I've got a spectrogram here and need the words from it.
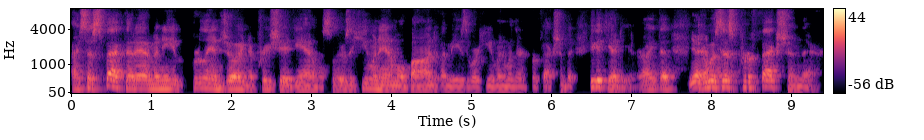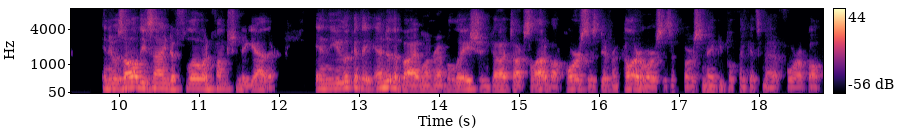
I suspect that Adam and Eve really enjoyed and appreciated the animals. So there's a human animal bond, if I may use the word human when they're in perfection, but you get the idea, right? That yeah, there was this perfection there, and it was all designed to flow and function together. And you look at the end of the Bible in Revelation, God talks a lot about horses, different color horses, of course, and many people think it's metaphorical.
